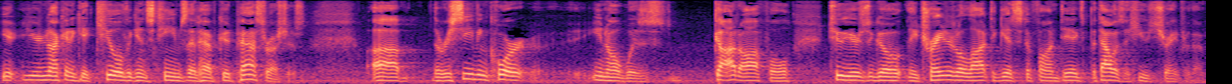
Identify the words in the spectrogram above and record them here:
You're not going to get killed against teams that have good pass rushes. Uh, the receiving court, you know, was god awful two years ago. They traded a lot to get Stefon Diggs, but that was a huge trade for them.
